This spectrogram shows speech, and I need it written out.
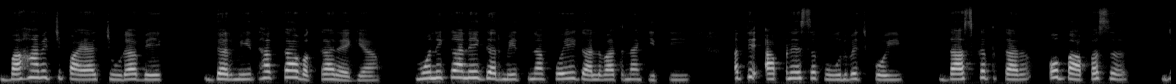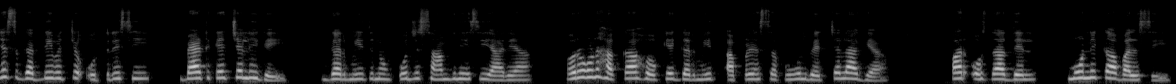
ਬਾਹਾਂ ਵਿੱਚ ਪਾਇਆ ਚੂੜਾ ਵੇਖ ਗਰਮੀਤ ਹੱਕਾ ਵੱਕਾ ਰਹਿ ਗਿਆ। ਮੋਨਿਕਾ ਨੇ ਗਰਮੀਤ ਨਾਲ ਕੋਈ ਗੱਲਬਾਤ ਨਾ ਕੀਤੀ ਅਤੇ ਆਪਣੇ ਸਕੂਲ ਵਿੱਚ ਕੋਈ ਦਸਖਤ ਕਰ ਉਹ ਵਾਪਸ ਜਿਸ ਗੱਡੀ ਵਿੱਚੋਂ ਉਤਰੀ ਸੀ ਬੈਠ ਕੇ ਚਲੀ ਗਈ। ਗਰਮੀਤ ਨੂੰ ਕੁਝ ਸਮਝ ਨਹੀਂ ਸੀ ਆ ਰਿਹਾ। ਰੋਣ ਹੱਕਾ ਹੋ ਕੇ ਗਰਮੀਤ ਆਪਣੇ ਸਕੂਲ ਵਿੱਚ ਚਲਾ ਗਿਆ। ਪਰ ਉਸ ਦਾ ਦਿਲ ਮੋਨਿਕਾ ਵੱਲ ਸੀ।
